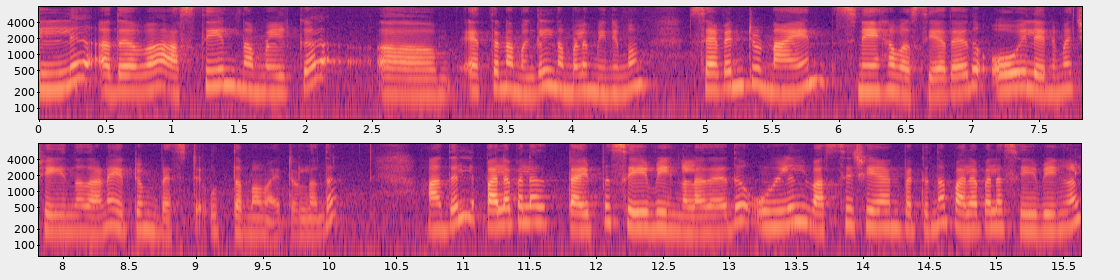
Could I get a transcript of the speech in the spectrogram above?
എല്ല് അഥവാ അസ്ഥിയിൽ നമ്മൾക്ക് എത്തണമെങ്കിൽ നമ്മൾ മിനിമം സെവൻ ടു നയൻ സ്നേഹവസ്തി അതായത് ഓയിൽ എനിമ ചെയ്യുന്നതാണ് ഏറ്റവും ബെസ്റ്റ് ഉത്തമമായിട്ടുള്ളത്. അതിൽ പല പല ടൈപ്പ് സേവിങ്ങൾ അതായത് ഉള്ളിൽ വസ്തി ചെയ്യാൻ പറ്റുന്ന പല പല സേവിങ്ങൾ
